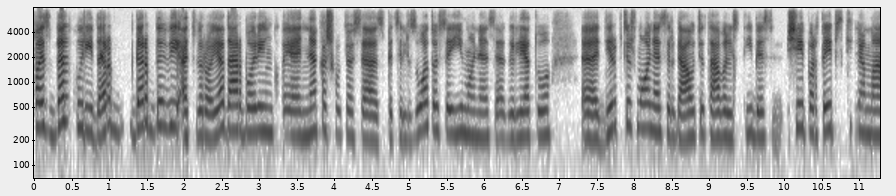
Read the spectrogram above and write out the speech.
pas bet kurį darb, darbdavį atviroje darbo rinkoje, ne kažkokiose specializuotose įmonėse galėtų e, dirbti žmonės ir gauti tą valstybės šiaip ar taip skiriamą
